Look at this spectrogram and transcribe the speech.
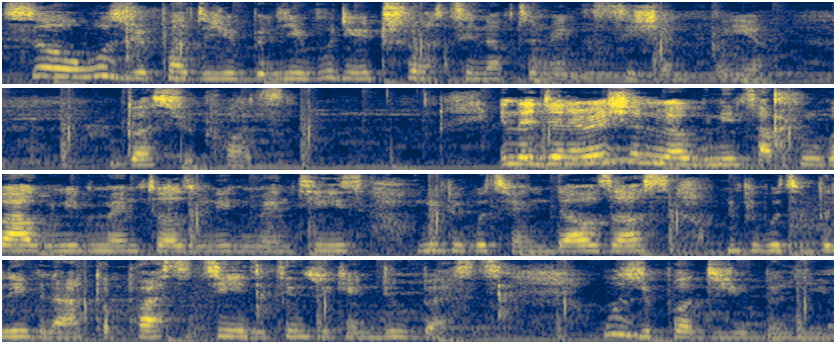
So whose report do you believe? Who do you trust enough to make decision for you? God's report. In the generation where we need approval, we need mentors, we need mentees, we need people to endorse us, we need people to believe in our capacity, the things we can do best. Whose report do you believe?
